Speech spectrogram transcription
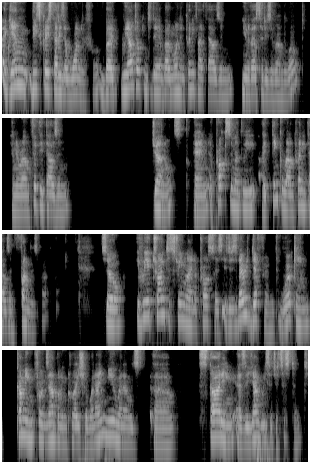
again, these case studies are wonderful, but we are talking today about more than 25,000 universities around the world and around 50,000 journals and approximately, I think, around 20,000 funders. So if we are trying to streamline a process, it is very different working, coming, for example, in Croatia, when I knew when I was uh, starting as a young research assistant,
